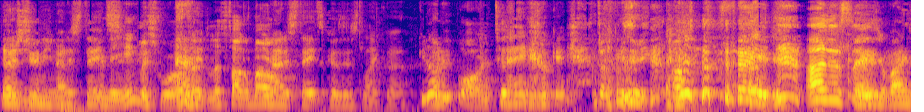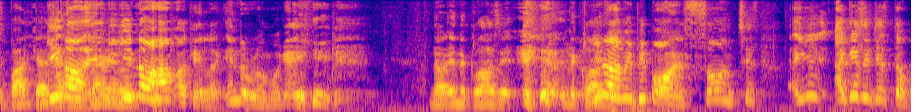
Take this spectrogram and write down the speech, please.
That is true in the United States. In the English world, let, let's talk about. United States, because it's like a. you know, people are Dang, anticipating. okay. Let me. I'm just saying. I'm just This is saying. Yovani's podcast. You now. know, you know how. Okay, look in the room. Okay, No, in the closet. in the closet. you know how many people are so intense. I guess it's just the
